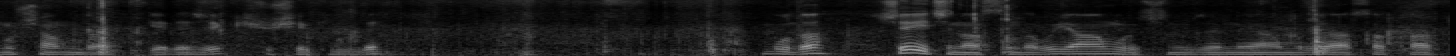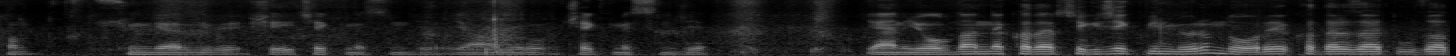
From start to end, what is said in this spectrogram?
muşamba gelecek şu şekilde. Bu da şey için aslında bu yağmur için. Üzerine yağmur yağsa karton sünger gibi şeyi çekmesin diye. Yağmuru çekmesin diye. Yani yoldan ne kadar çekecek bilmiyorum da oraya kadar zaten uzat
